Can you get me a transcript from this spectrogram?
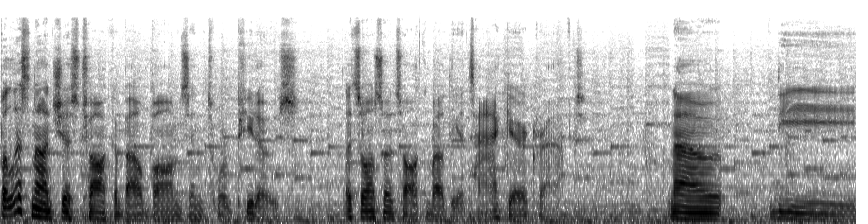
But let's not just talk about bombs and torpedoes. Let's also talk about the attack aircraft. Now, the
